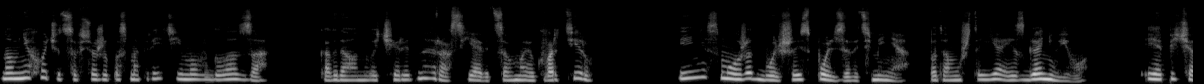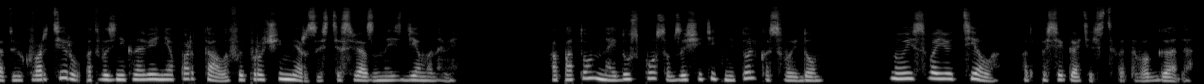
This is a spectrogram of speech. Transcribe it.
но мне хочется все же посмотреть ему в глаза, когда он в очередной раз явится в мою квартиру и не сможет больше использовать меня, потому что я изгоню его и опечатаю квартиру от возникновения порталов и прочей мерзости, связанной с демонами. А потом найду способ защитить не только свой дом, но и свое тело от посягательств этого гада.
